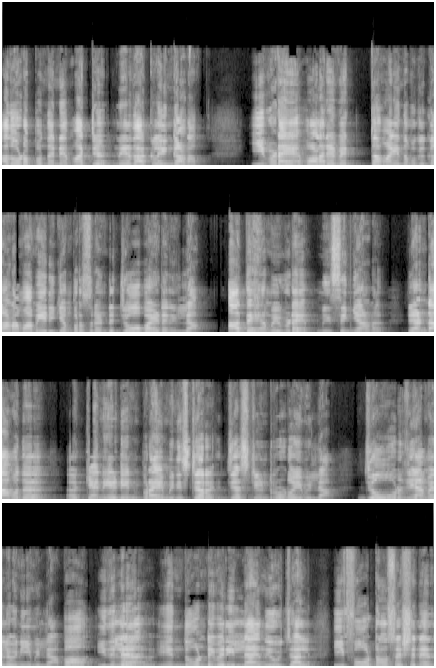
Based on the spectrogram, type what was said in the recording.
അതോടൊപ്പം തന്നെ മറ്റ് നേതാക്കളെയും കാണാം. ഇവിടെ വളരെ വ്യക്തമായി നമുക്ക് കാണാം അമേരിക്കൻ പ്രസിഡന്റ് ജോ ബൈഡൻ ഇല്ല. അദ്ദേഹം ഇവിടെ മിസ്സിംഗ് ആണ്. രണ്ടാമത് കനേഡിയൻ പ്രൈം മിനിസ്റ്റർ ജസ്റ്റിൻ ട്രൂഡോയും ഇല്ല. ജോർജിയ മെലോനിയും ഇല്ല. അപ്പോൾ ഇതിൽ എന്തുകൊണ്ട് ഇവരില്ല എന്ന് ചോദിച്ചാൽ ഈ ഫോട്ടോ സെഷൻ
